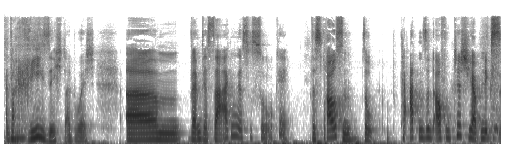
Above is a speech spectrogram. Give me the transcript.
einfach riesig dadurch. Ähm, wenn wir es sagen, ist es so, okay, Das ist draußen. So, Karten sind auf dem Tisch. Ich habe nichts,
